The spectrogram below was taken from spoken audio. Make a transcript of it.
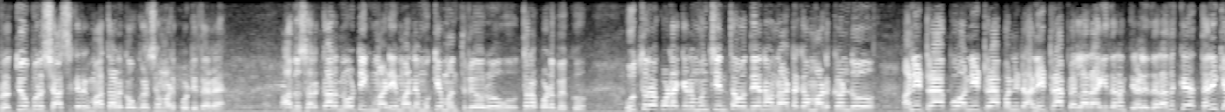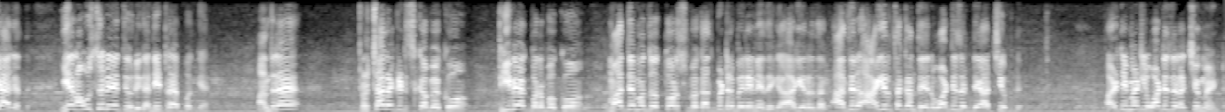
ಪ್ರತಿಯೊಬ್ಬರು ಶಾಸಕರಿಗೆ ಮಾತಾಡೋಕೆ ಅವಕಾಶ ಮಾಡಿಕೊಟ್ಟಿದ್ದಾರೆ. ಅದು ಸರ್ಕಾರ ನೋಟಿಂಗ್ ಮಾಡಿ ಮಾನ್ಯ ಮುಖ್ಯಮಂತ್ರಿಯವರು ಉತ್ತರ ಕೊಡಬೇಕು. ಉತ್ತರ ಕೊಡೋಕ್ಕಿಂತ ಮುಂಚೆ ಇಂಥ ಒಂದು ಏನೋ ನಾಟಕ ಮಾಡ್ಕೊಂಡು honey trap honey trap honey honey trap ಎಲ್ಲರಾಗಿದ್ದಾರೆ ಅಂತ ಹೇಳಿದ್ದಾರೆ. ಅದಕ್ಕೆ ತನಿಖೆ ಆಗುತ್ತೆ. ಏನು ಅವಸರ ಐತಿ ಇವ್ರಿಗೆ ಅನಿ ಟ್ರ್ಯಾಪ್ ಬಗ್ಗೆ? ಅಂದರೆ ಪ್ರಚಾರ ಗಿಡಿಸ್ಕೋಬೇಕು ಟಿ ವಿಯಾಗಿ ಬರಬೇಕು, ಮಾಧ್ಯಮದ ತೋರಿಸ್ಬೇಕು, ಅದು ಬಿಟ್ಟರೆ ಬೇರೆ ಏನಿದೆ ಈಗ? ಆಗಿರೋದಕ್ಕೆ ಅದಿರ ಆಗಿರ್ತಕ್ಕಂಥ ಏನು? What is the they achieved ultimately what is their achievement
